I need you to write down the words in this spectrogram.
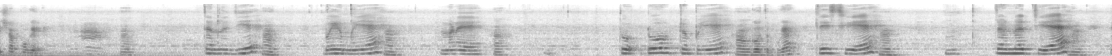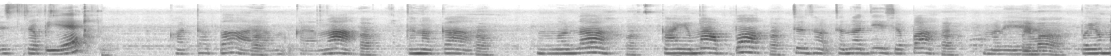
ಈಶಪ್ಪಗೆ ಹ್ಞೂ ಹ್ಞೂ ಹ್ಞೂ ಗೌತಪ್ಗೆ ಹ್ಞೂ ಹಾಂ ಹಾಂ ಮಲ್ಲ ಹಾಂ ಕಾಯಮ್ಮ ಅಪ್ಪ. ಹಾಂ. ಚೆನ್ನಾಗಿ ಶಪ್ಪ ಹಾಂ. ಮನೆ. ಪ್ರೇಮ ಪಯಮ್ಮ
